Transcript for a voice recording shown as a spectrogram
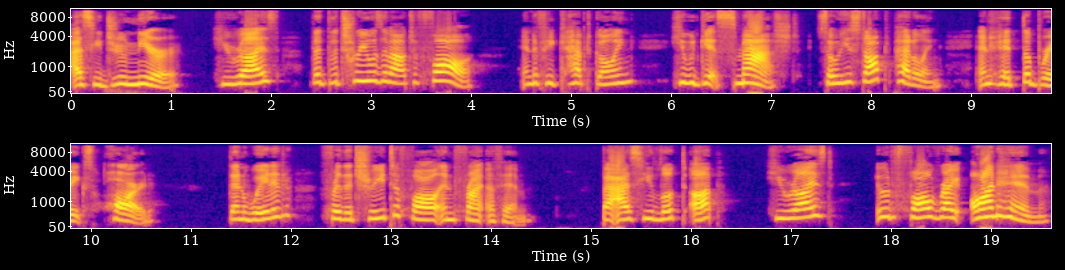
as he drew nearer, he realized that the tree was about to fall, and if he kept going, he would get smashed. So he stopped pedaling and hit the brakes hard, then waited for the tree to fall in front of him. But as he looked up, he realized it would fall right on him.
